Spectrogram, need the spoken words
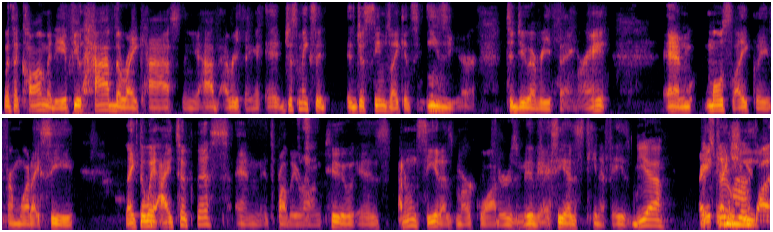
with a comedy, if you have the right cast and you have everything, it, it just makes it it just seems like it's mm-hmm. easier to do everything, right? And most likely from what I see, like the way I took this, and it's probably wrong too, is I don't see it as Mark Waters' movie. I see it as Tina Fey's movie. Yeah. Right? Like she's on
